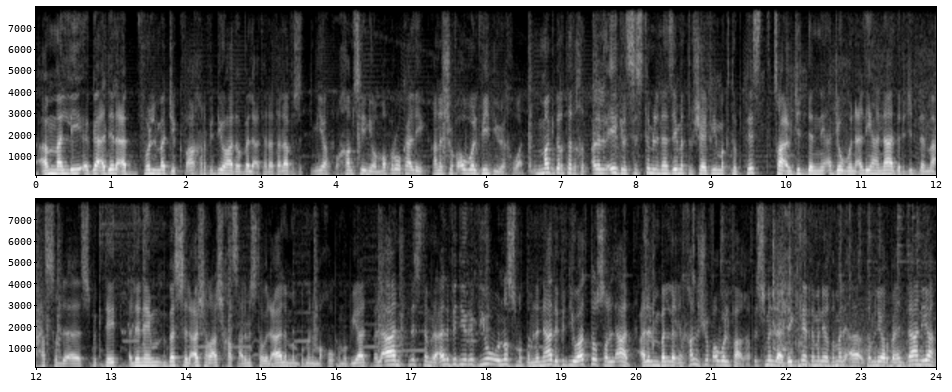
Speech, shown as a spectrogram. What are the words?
أما اللي قاعد يلعب فول ماجيك في آخر فيديو هذا وبلع 3650 يوم. مبروك عليك. خلينا نشوف أول فيديو يا إخوان. ما قدرت ادخل على الإيجل سيستم لأنها زي ما أنتم شايفين مكتوب تيست صعب جدا إني أجون عليها. نادر جدا ما أحصل آه، سبكتيت لانها بس العشرة أشخاص على مستوى العالم من ضمنهم أخوكم ابو ياد فالان نستمر على الفيديو ريفيو ونصمتهم لأن هذه فيديوهات توصل الآن على المبلغين. خلينا نشوف أول فاغر. بسم الله. دقيقتين 48 ثانية.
